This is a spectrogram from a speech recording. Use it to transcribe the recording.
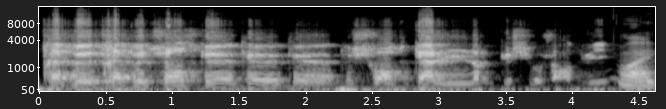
très peu, très peu de chances que, que, que, que je sois en tout cas l'homme que je suis aujourd'hui Ouais.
